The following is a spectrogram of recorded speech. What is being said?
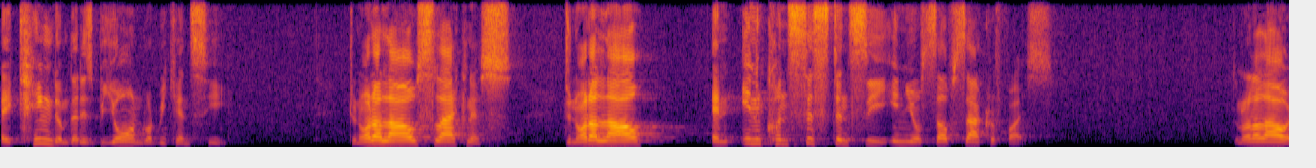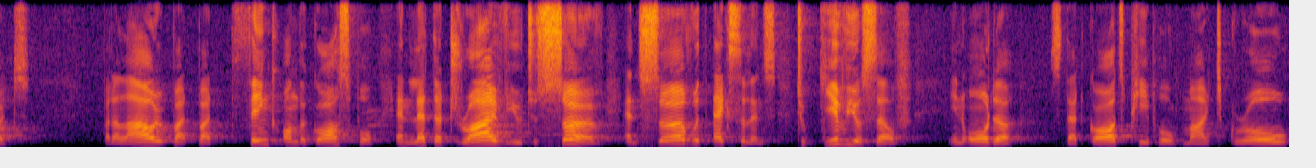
a kingdom that is beyond what we can see. Do not allow slackness. Do not allow an inconsistency in your self sacrifice. Do not allow it. But allow but but think on the gospel and let that drive you to serve and serve with excellence, to give yourself in order so that God's people might grow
